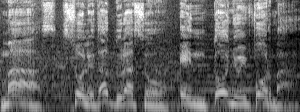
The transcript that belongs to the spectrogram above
más Soledad Durazo en Toño Informa.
